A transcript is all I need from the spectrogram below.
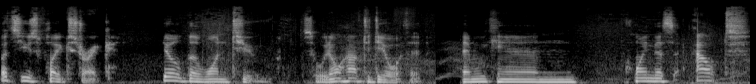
let's use Plague Strike. Kill the 1-2, so we don't have to deal with it. Then we can coin this out,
